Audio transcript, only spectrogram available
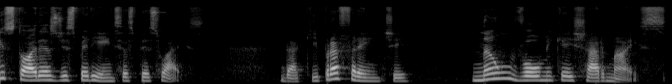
Histórias de experiências pessoais. Daqui para frente, não vou me queixar mais.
